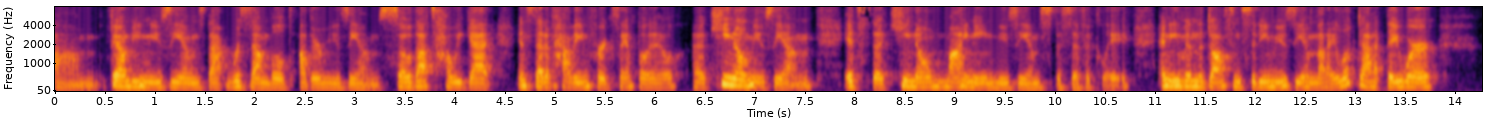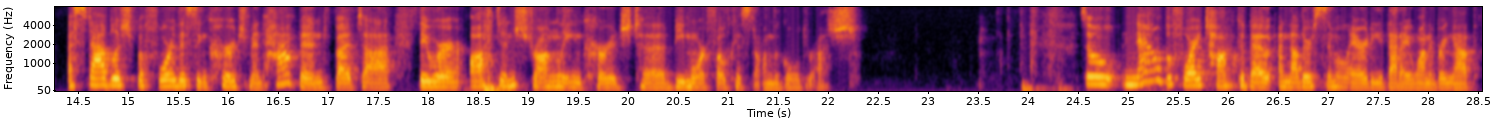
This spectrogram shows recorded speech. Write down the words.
um, founding museums that resembled other museums. So that's how we get, instead of having, for example, a Keno Museum, it's the Keno Mining Museum specifically. And even the Dawson City Museum that I looked at, they were established before this encouragement happened, but uh, they were often strongly encouraged to be more focused on the gold rush. So, now before I talk about another similarity that I want to bring up,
